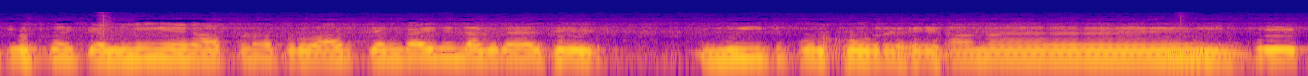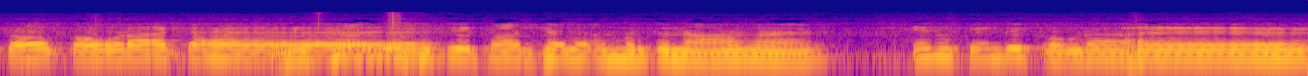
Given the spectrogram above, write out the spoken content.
ਜਿਸ ਤੋਂ ਚੱਲਣੀ ਹੈ ਆਪਣਾ ਪਰਿਵਾਰ ਚੰਗਾ ਹੀ ਨਹੀਂ ਲੱਗਦਾ ਐਸੇ ਨੀਚ ਪੁਰਖ ਹੋ ਰਹੇ ਹਨ। ਮੀਠੇ ਕਉ ਕੌੜਾ ਮਿੱਠਾ ਜੋ ਕਹੈ ਸੱਚੇ ਪਾਤਸ਼ਾਹ ਦਾ ਅੰਮ੍ਰਿਤ ਨਾਮ ਹੈ ਇਹਨੂੰ ਕਹਿੰਦੇ ਕੌੜਾ ਹੈ।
